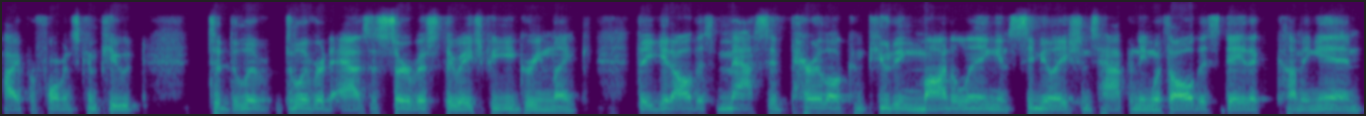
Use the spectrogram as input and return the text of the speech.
high performance compute to deliver delivered as a service through HPE GreenLake. They get all this massive parallel computing modeling and simulations happening with all this data coming in.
